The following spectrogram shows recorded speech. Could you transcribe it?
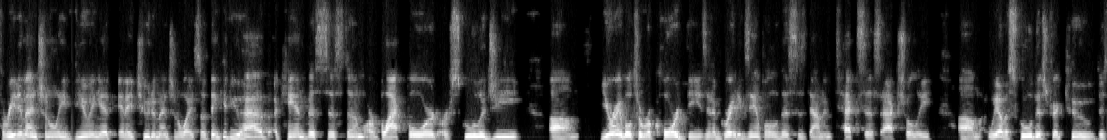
three-dimensionally viewing it in a two-dimensional way. So think if you have a Canvas system or Blackboard or Schoology, um, you're able to record these. And a great example of this is down in Texas, actually. Um, we have a school district who the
